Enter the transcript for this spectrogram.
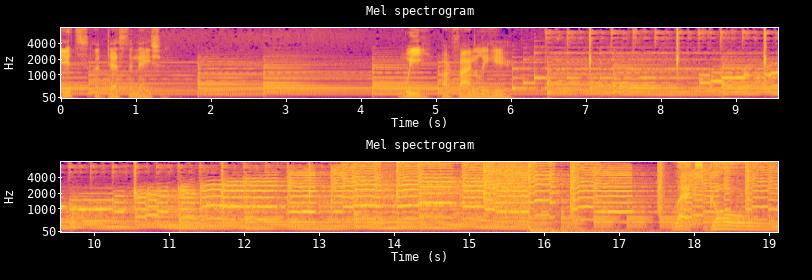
It's a destination. We are finally here. Let's go.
